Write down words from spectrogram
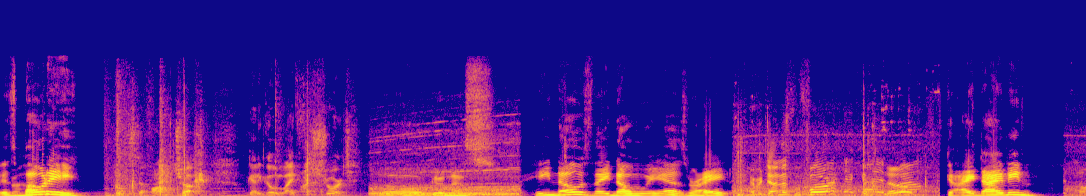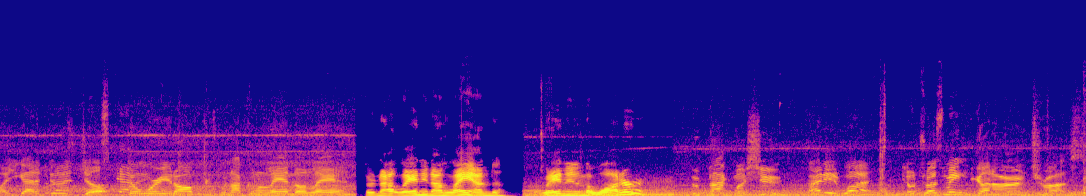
It's Bodhi. Stuff on the truck. We gotta go. Life is short. Oh goodness. He knows they know who he is, right? Ever done this before? No. Skydiving. All you gotta do is jump. Don't worry at all because we're not gonna land on land. They're not landing on land. They're landing in the water. Who packed my chute? I did what? You don't trust me? You gotta earn trust.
